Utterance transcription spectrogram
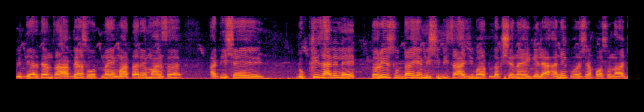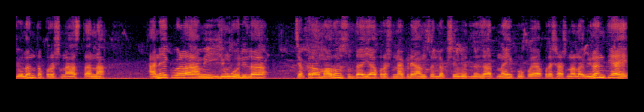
विद्यार्थ्यांचा अभ्यास होत नाही. म्हातारे माणसं अतिशय दुःखी झालेले आहेत. तरीसुद्धा एम ई सी बीचं अजिबात लक्ष नाही. गेल्या अनेक वर्षापासून हा ज्वलंत प्रश्न असताना अनेक वेळा आम्ही हिंगोलीला चक्रा मारूनसुद्धा या प्रश्नाकडे आमचं लक्ष वेधलं जात नाही. कृपया प्रशासनाला विनंती आहे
